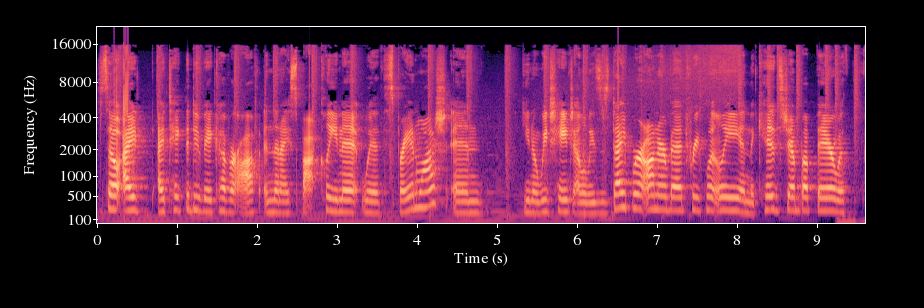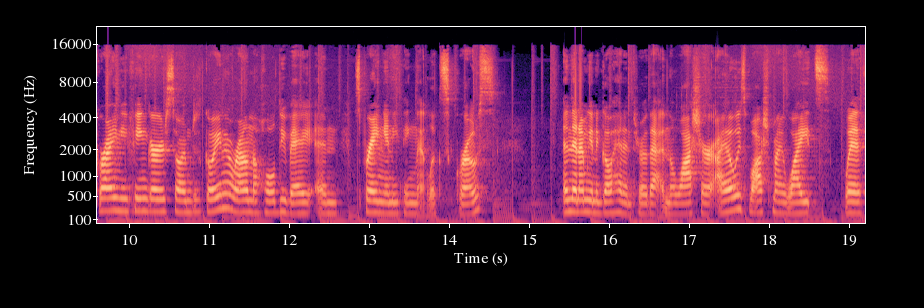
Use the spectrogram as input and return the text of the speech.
So I, I take the duvet cover off and then I spot clean it with spray and wash and you know, we change Eloise's diaper on our bed frequently and the kids jump up there with grimy fingers. So I'm just going around the whole duvet and spraying anything that looks gross. And then I'm gonna go ahead and throw that in the washer. I always wash my whites with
